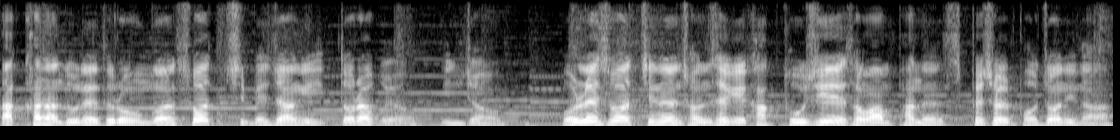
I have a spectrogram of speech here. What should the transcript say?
딱 하나 눈에 들어온 건 스와치 매장이 있더라고요. 인정 원래 스와치는 전세계 각 도시에서만 파는 스페셜 버전이나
